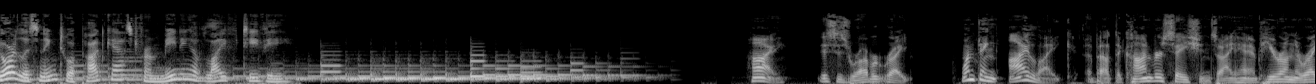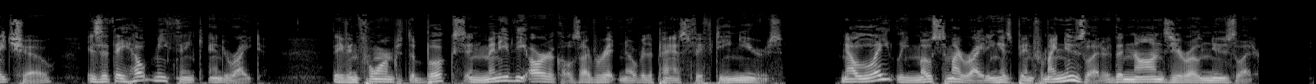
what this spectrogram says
You're listening to a podcast from Meaning of Life TV. Hi, this is Robert Wright. One thing I like about the conversations I have here on The Wright Show is that they help me think and write. They've informed the books and many of the articles I've written over the past 15 years. Now lately, most of my writing has been for my newsletter, the Non-Zero newsletter.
